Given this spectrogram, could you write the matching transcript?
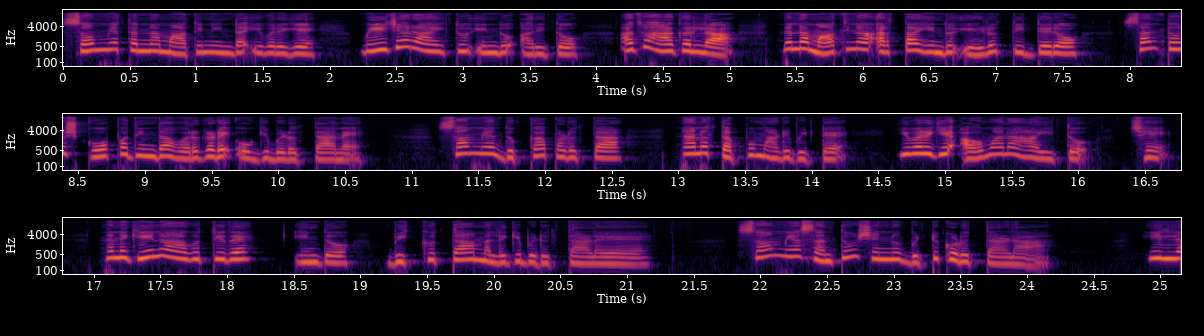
ಸೌಮ್ಯ ತನ್ನ ಮಾತಿನಿಂದ ಇವರಿಗೆ ಬೇಜಾರಾಯಿತು ಎಂದು ಅರಿತು, ಅದು ಹಾಗಲ್ಲ. ನನ್ನ ಮಾತಿನ ಅರ್ಥ ಎಂದು ಹೇಳುತ್ತಿದ್ದರೋ ಸಂತೋಷ್ ಕೋಪದಿಂದ ಹೊರಗಡೆ ಹೋಗಿಬಿಡುತ್ತಾನೆ ಸೌಮ್ಯ ದುಃಖ ಪಡುತ್ತಾ, ನಾನು ತಪ್ಪು ಮಾಡಿಬಿಟ್ಟೆ. ಇವರಿಗೆ ಅವಮಾನ ಆಯಿತು. ಛೇ, ನನಗೇನು ಆಗುತ್ತಿದೆ? ಎಂದು ಬಿಕ್ಕುತ್ತಾ ಮಲಗಿಬಿಡುತ್ತಾಳೆ ಸೌಮ್ಯ ಸಂತೋಷನ್ನು ಬಿಟ್ಟುಕೊಡುತ್ತಾಳಾ. ಇಲ್ಲ,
